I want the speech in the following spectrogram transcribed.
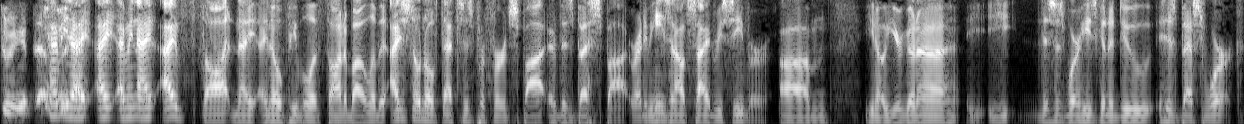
doing it that yeah, way. I mean, I, I, I mean, I, I've thought, and I, I know people have thought about it a little bit. I just don't know if that's his preferred spot or his best spot, right? I mean, he's an outside receiver. Um, you know, you're gonna. He, this is where he's going to do his best work.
